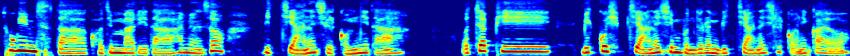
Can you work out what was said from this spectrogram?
속임수다, 거짓말이다 하면서 믿지 않으실 겁니다. 어차피 믿고 싶지 않으신 분들은 믿지 않으실 거니까요.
